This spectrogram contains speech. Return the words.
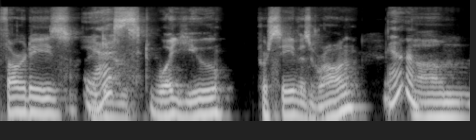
authorities yes. against what you perceive as wrong. Yeah. Um,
